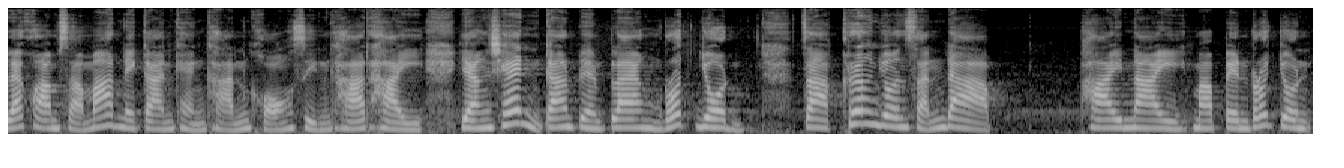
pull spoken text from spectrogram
และความสามารถในการแข่งขันของสินค้าไทย อย่างเช่น การเปลี่ยนแปลงรถยนต์ จากเครื่องยนต์สันดาป ภายในมาเป็นรถยนต์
